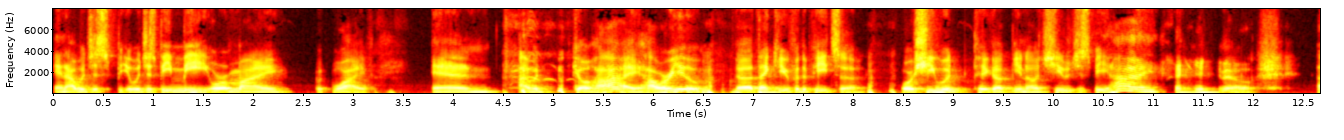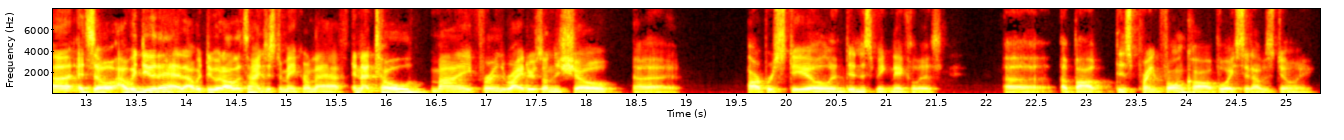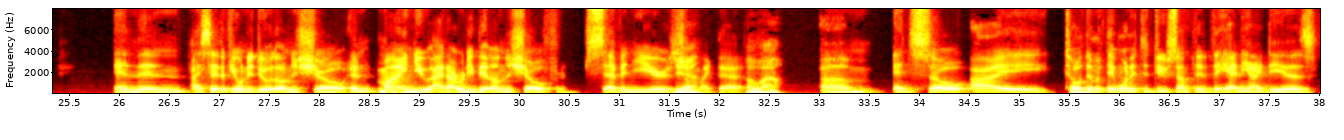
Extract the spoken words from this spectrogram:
and I would just it would just be me or my wife, and I would go, "Hi, how are you? Uh, thank you for the pizza." Or she would pick up, you know, she would just be, "Hi," you know. Uh, and so I would do that. I would do it all the time just to make her laugh. And I told my friend writers on the show, uh, Harper Steele and Dennis McNicholas, uh, about this prank phone call voice that I was doing. And then I said, if you want to do it on the show, and mind you, I'd already been on the show for seven years, Yeah. something like that. Oh wow. Um, and so I told them if they wanted to do something, if they had any ideas,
